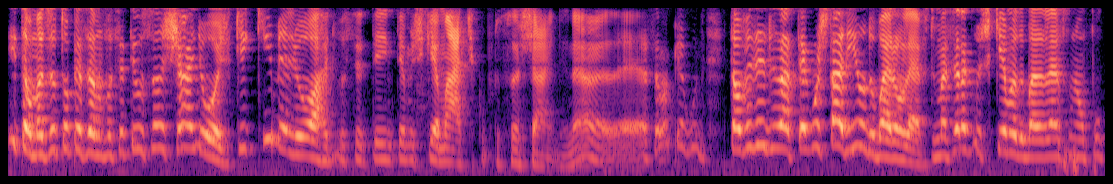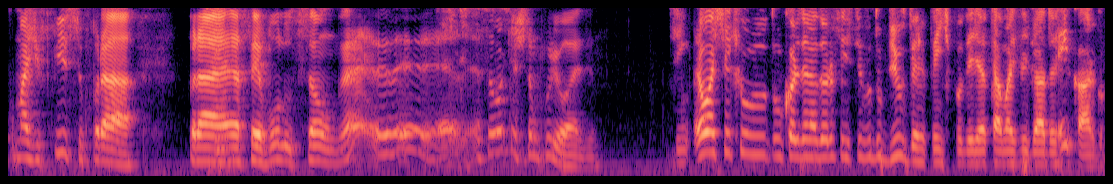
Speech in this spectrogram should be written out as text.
Então, mas eu tô pensando, você tem o Sunshine hoje. O que, que melhor de você ter em termos esquemático pro Sunshine? Né? Essa é uma pergunta. Talvez eles até gostariam do Byron Left, mas será que o esquema do Byron Left não é um pouco mais difícil para essa evolução? Né? Essa é uma questão curiosa. Sim, eu achei que o, o, coordenador ofensivo do Bills, de repente, poderia estar mais ligado a esse e, cargo.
